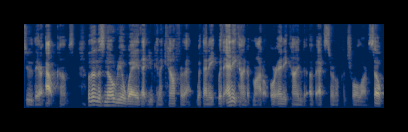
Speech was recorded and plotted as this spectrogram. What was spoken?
to their outcomes. Well, then there's no real way that you can account for that with any with any kind of model or any kind of external control arm. So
